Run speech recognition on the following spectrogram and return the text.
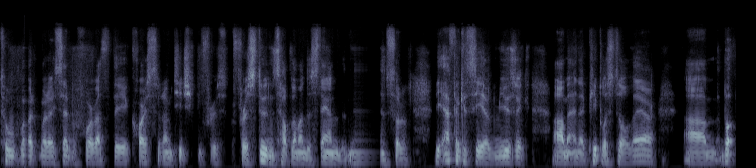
to what, what I said before about the course that I'm teaching for for students, help them understand sort of the efficacy of music um, and that people are still there. Um, but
